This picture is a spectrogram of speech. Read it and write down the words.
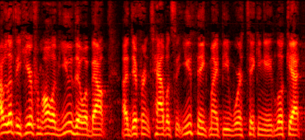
I would love to hear from all of you, though, about uh, different tablets that you think might be worth taking a look at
